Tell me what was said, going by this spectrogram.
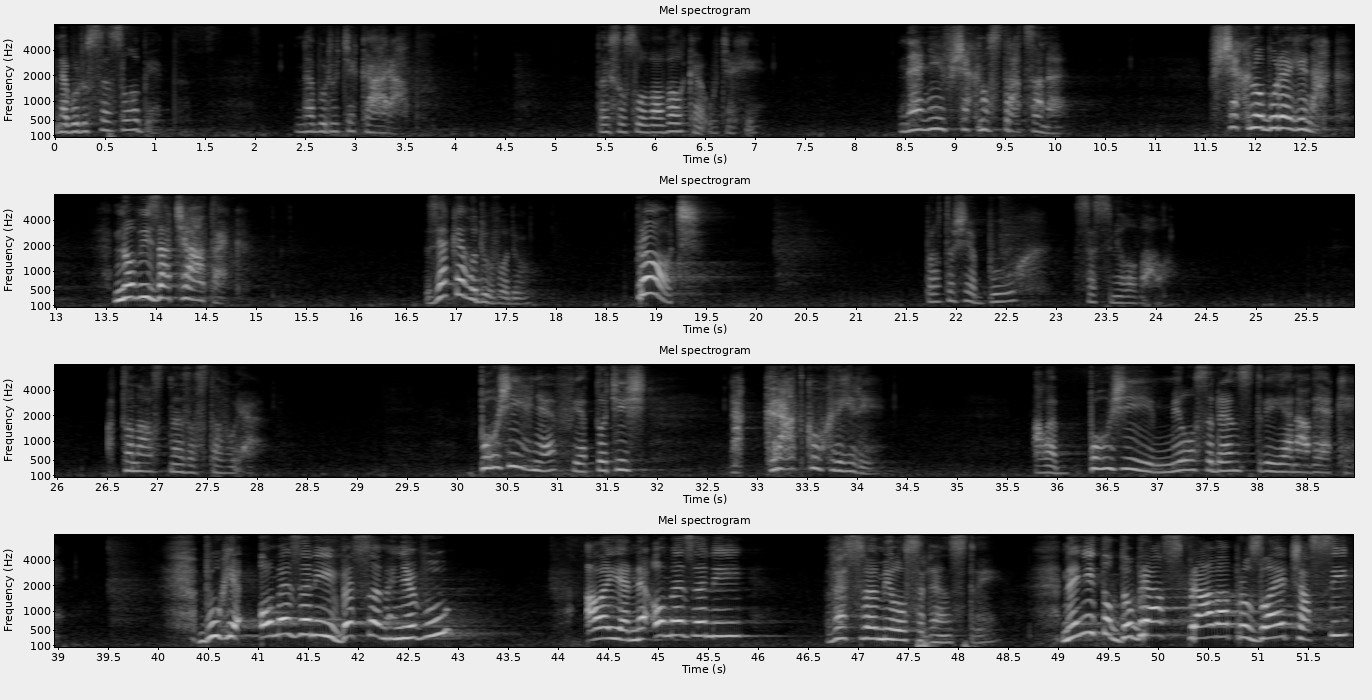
Nebudu se zlobit. Nebudu tě kárat. To jsou slova velké útěchy. Není všechno ztracené. Všechno bude jinak. Nový začátek. Z jakého důvodu? Proč? Protože Bůh se smiloval. A to nás nezastavuje. Boží hněv je totiž na krátkou chvíli, ale boží milosrdenství je na věky. Bůh je omezený ve svém hněvu, ale je neomezený ve svém milosrdenství. Není to dobrá zpráva pro zlé časy?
